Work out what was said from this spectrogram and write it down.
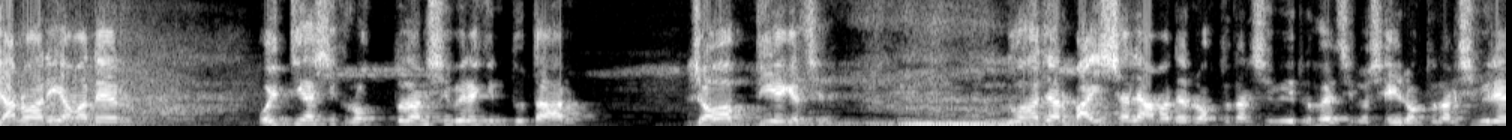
জানুয়ারি আমাদের ঐতিহাসিক রক্তদান শিবিরে কিন্তু তার জবাব দিয়ে গেছে। দু হাজার বাইশ সালে আমাদের রক্তদান শিবির হয়েছিল, সেই রক্তদান শিবিরে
